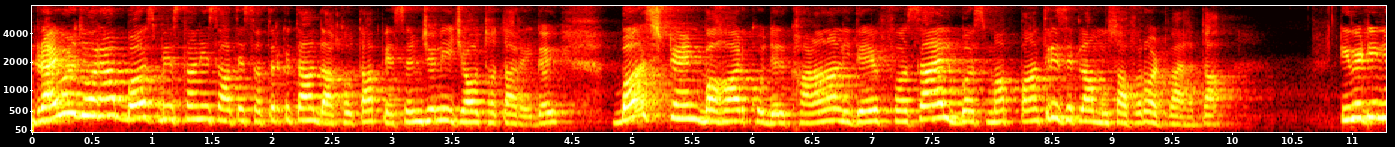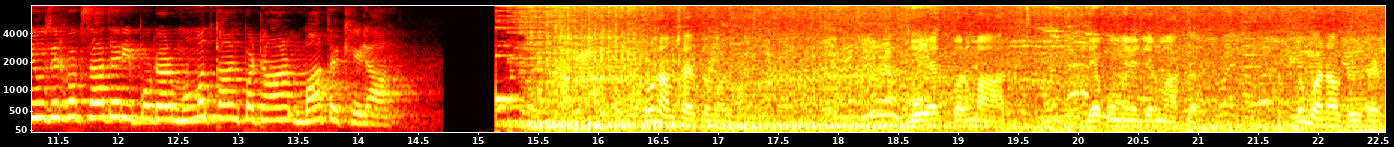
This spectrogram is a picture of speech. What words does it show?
ડ્રાઈવર દ્વારા બસ બેસતાની સાથે સતર્કતા દાખવતા પેસેન્જરની ઇજાઓ થતા રહી ગઈ. બસ સ્ટેન્ડ બહાર ખોદેલ ખાડાના લીધે ફસાયેલ બસમાં પાંત્રીસ જેટલા મુસાફરો અટવાયા હતા. ટીવીટી ન્યૂઝ નેટવર્ક સાથે રિપોર્ટર મોહમ્મદ ખાન પઠાણ માતરખેડા શું નામ સાહેબ તમારું? જે S Parmar depot manager Matar. શું બનાવ થયું સાહેબ?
